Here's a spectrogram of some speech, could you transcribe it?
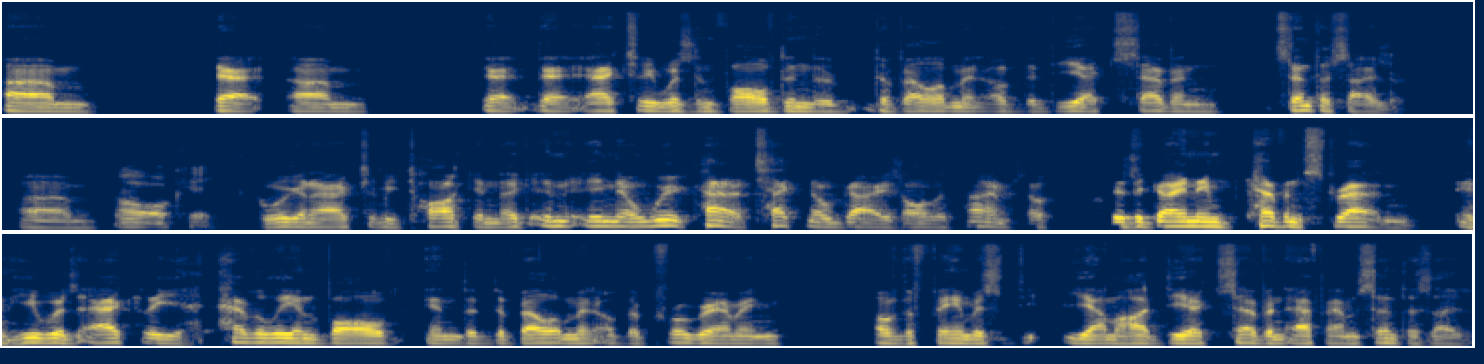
um that um that that actually was involved in the development of the DX7 synthesizer. Um, oh, okay. We're gonna actually be talking like, and, and you know, we're kind of techno guys all the time. So there's a guy named Kevin Stratton, and he was actually heavily involved in the development of the programming of the famous D- Yamaha DX7 FM synthesizer.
